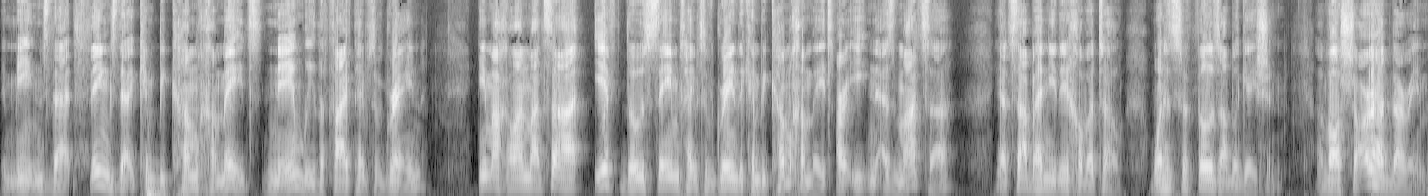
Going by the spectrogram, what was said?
It means that things that can become chametz, namely the five types of grain, imachalan matzah, if those same types of grain that can become chametz are eaten as matzah, one has fulfilled his obligation. Aval shar hadvarim.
